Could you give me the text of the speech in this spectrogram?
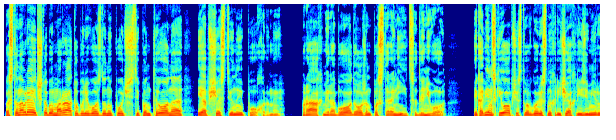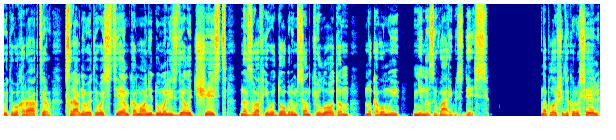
постановляет, чтобы Марату были возданы почести пантеона и общественные похороны. Прах Мирабо должен посторониться для него — Якобинские общества в горестных речах резюмируют его характер, сравнивают его с тем, кому они думали сделать честь, назвав его добрым санкюлотом, но кого мы не называем здесь. На площади Карусель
